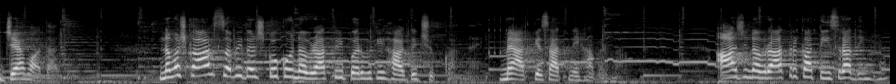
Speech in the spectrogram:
जय माता दी। नमस्कार सभी दर्शकों को नवरात्रि पर्व की हार्दिक शुभकामनाएँ। मैं आपके साथ नेहा वर्मा। आज नवरात्र का तीसरा दिन है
